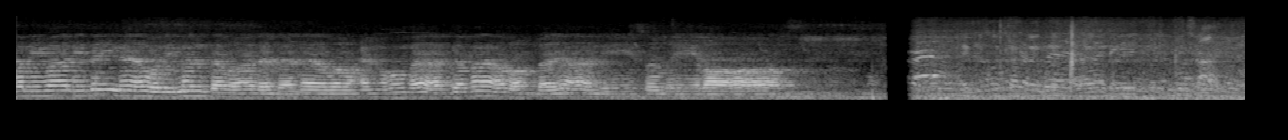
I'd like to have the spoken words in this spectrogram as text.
ولوالدينا ولمن توالدنا وارحمهما كما ربياني صغيرا Thank you.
